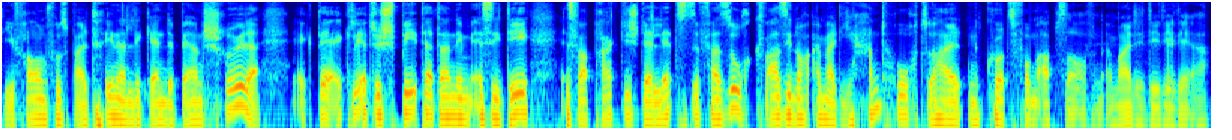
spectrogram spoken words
die Frauenfußballtrainerlegende Bernd Schröder, der erklärte später dann dem SED, es war praktisch der letzte Versuch, quasi noch einmal die Hand hochzuhalten, kurz vorm Absaufen, er meinte die DDR.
